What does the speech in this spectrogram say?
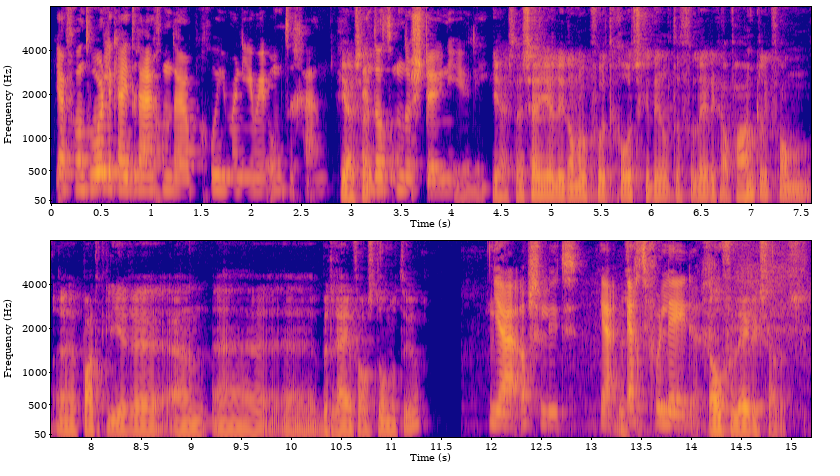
ja, verantwoordelijkheid dragen om daar op een goede manier mee om te gaan. Juist, en dat ondersteunen jullie. Juist, en zijn jullie dan ook voor het grootste gedeelte volledig afhankelijk van particulieren en bedrijven als donateur? Ja, absoluut. Ja, dus echt volledig. Oh, volledig zelfs.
